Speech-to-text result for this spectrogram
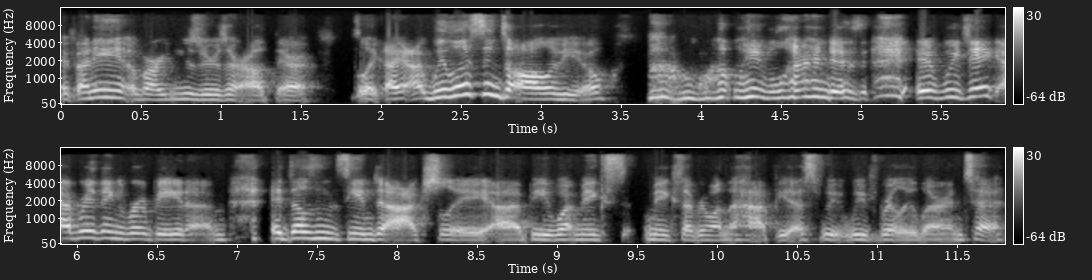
if any of our users are out there, like I, I, we listen to all of you. what we've learned is if we take everything verbatim, it doesn't seem to actually uh, be what makes, makes everyone the happiest. We, we've really learned to,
